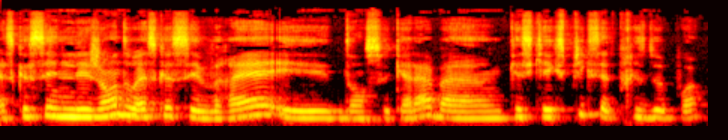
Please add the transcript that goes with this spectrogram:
est-ce que c'est une légende ou est-ce que c'est vrai? Et dans ce cas-là, ben, qu'est-ce qui explique cette prise de poids?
